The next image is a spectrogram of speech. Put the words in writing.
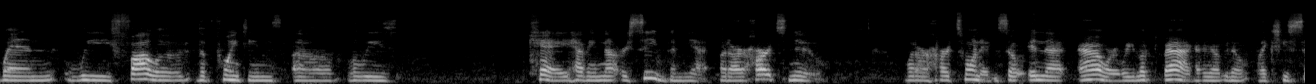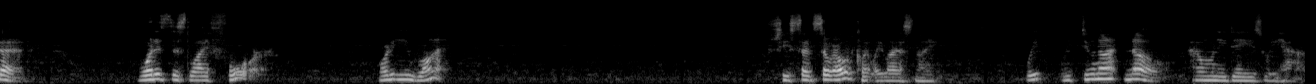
when we followed the pointings of Louise Kay, having not received them yet, but our hearts knew what our hearts wanted. And so in that hour, we looked back, I, you know, like she said, what is this life for? What do you want? she said so eloquently last night. We, we do not know how many days we have.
